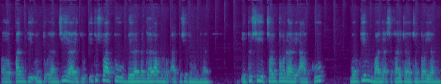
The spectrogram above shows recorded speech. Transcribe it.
uh, panti untuk lansia itu. Itu suatu bela negara menurut aku sih teman-teman. Itu sih contoh dari aku. Mungkin banyak sekali contoh-contoh yang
